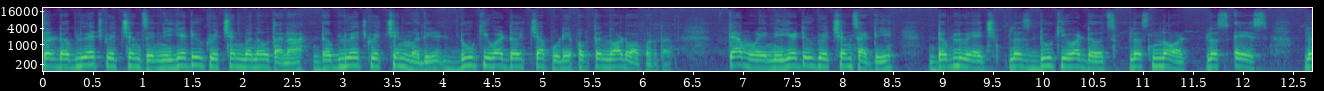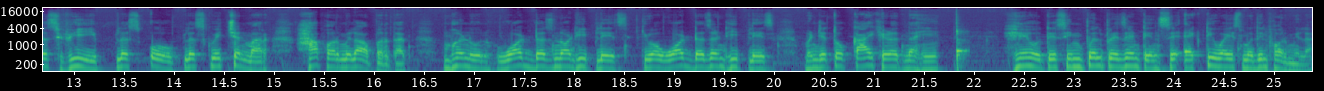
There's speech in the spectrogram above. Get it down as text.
तर डब्ल्यू एच क्वेश्चनचे निगेटिव्ह क्वेश्चन बनवताना डब्ल्यू एच क्वेश्चनमधील डू किंवा डजच्या पुढे फक्त नॉट वापरतात. त्यामुळे निगेटिव्ह क्वेश्चनसाठी डब्ल्यू एच प्लस डू किंवा does plus not plus S plus V plus O plus question mark हा फॉर्म्युला वापरतात. म्हणून what does not he plays किंवा वॉट डझंट ही प्लेस म्हणजे तो काय खेळत नाही हे होते सिंपल प्रेझेंट टेन्सचे ॲक्टिव्ह वाईसमधील फॉर्म्युला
